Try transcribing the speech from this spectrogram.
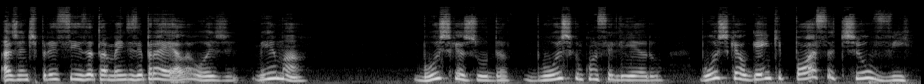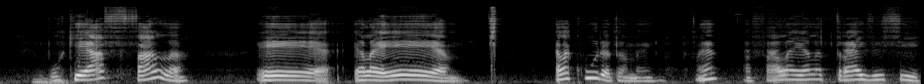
a gente precisa também dizer para ela hoje, minha irmã, busque ajuda, busque um conselheiro, busque alguém que possa te ouvir, porque a fala é, ela é, ela cura também, né? A fala ela traz esse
